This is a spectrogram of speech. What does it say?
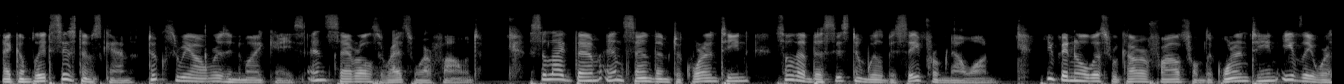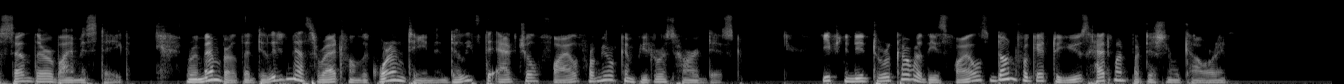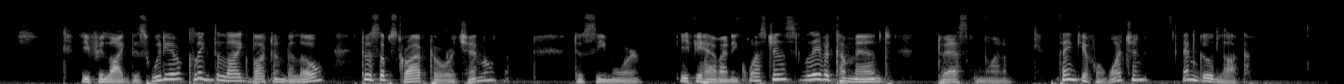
A complete system scan took 3 hours in my case, and several threats were found. Select them and send them to quarantine so that the system will be safe from now on. You can always recover files from the quarantine if they were sent there by mistake. Remember that deleting a thread from the quarantine deletes the actual file from your computer's hard disk. If you need to recover these files, don't forget to use Hetman Partition Recovery. If you like this video, click the like button below to subscribe to our channel to see more. If you have any questions, leave a comment to ask one. Thank you for watching and good luck!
